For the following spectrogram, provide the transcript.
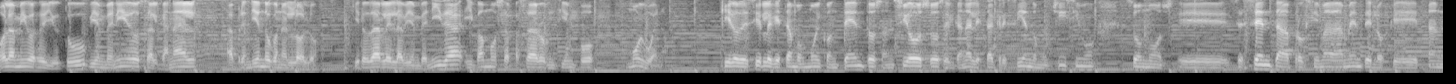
Hola amigos de YouTube, bienvenidos al canal Aprendiendo con el Lolo. Quiero darle la bienvenida y vamos a pasar un tiempo muy bueno. Quiero decirle que estamos muy contentos, ansiosos, el canal está creciendo muchísimo, somos 60 eh, aproximadamente los que están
